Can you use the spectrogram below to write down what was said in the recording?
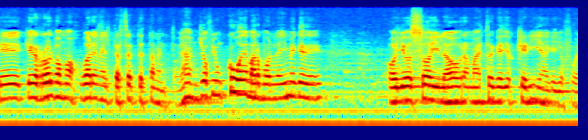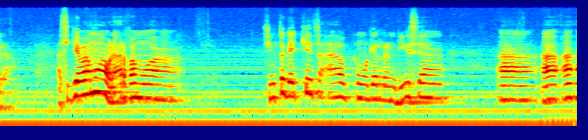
¿Qué, ¿Qué rol vamos a jugar en el tercer testamento? Ah, Yo fui un cubo de mármol, ahí me quedé o yo soy la obra maestra que Dios quería que yo fuera. Así que vamos a orar, vamos a... Siento que hay que ah, como que rendirse a, a, a-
